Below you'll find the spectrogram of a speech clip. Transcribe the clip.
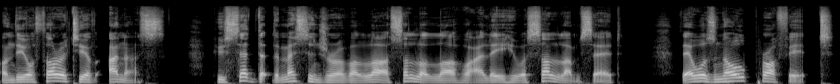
on the authority of Anas, who said that the Messenger of Allah sallallahu alaihi wasallam said, there was no prophet,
